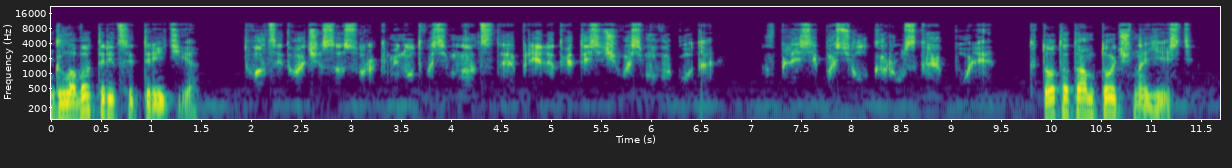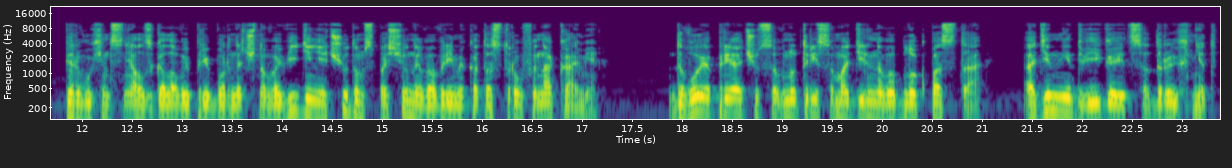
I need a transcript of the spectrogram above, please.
Глава 33. 22 часа 40 минут 18 апреля 2008 года. Вблизи поселка Русское поле. «Кто-то там точно есть». Первухин снял с головы прибор ночного видения, чудом спасенный во время катастрофы на Каме. Двое прячутся внутри самодельного блокпоста. Один не двигается, дрыхнет.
